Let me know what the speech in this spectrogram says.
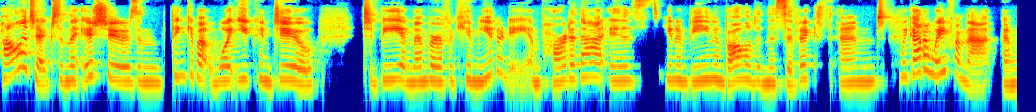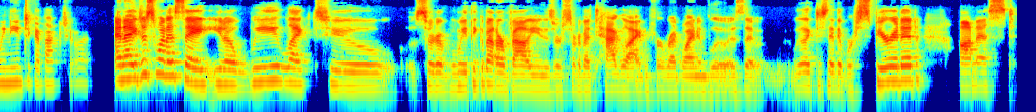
politics and the issues and think about what you can do to be a member of a community. And part of that is, you know, being involved in the civics. And we got away from that and we need to get back to it. And I just want to say, you know, we like to sort of, when we think about our values or sort of a tagline for Red Wine and Blue, is that we like to say that we're spirited, honest,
